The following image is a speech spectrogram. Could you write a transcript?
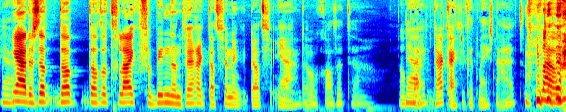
Ja. Ja, dus dat, dat, dat het gelijk verbindend werkt, dat vind ik, dat, ja, daar word ik altijd, Ja. daar kijk ik het meest naar uit. Nou,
